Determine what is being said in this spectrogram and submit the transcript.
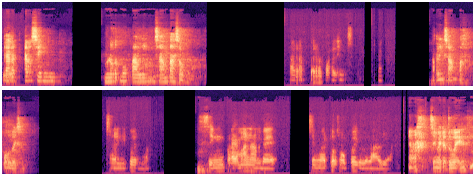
karakter sing menurutmu paling sampah sob? Karakter paling paling sampah always. Selain itu emang sing preman sampai sing wedok sopo iku lho lali ya. Sing wedok tua itu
